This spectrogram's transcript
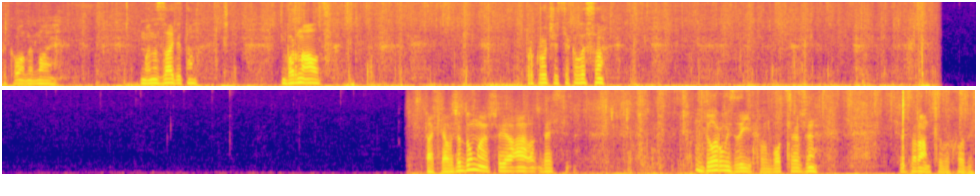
такого немає. У мене ззаді там борнаут. Прокручується колесо. Так, я вже думаю, що я десь в Білорусь заїхав, бо це вже щось заранку виходить.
